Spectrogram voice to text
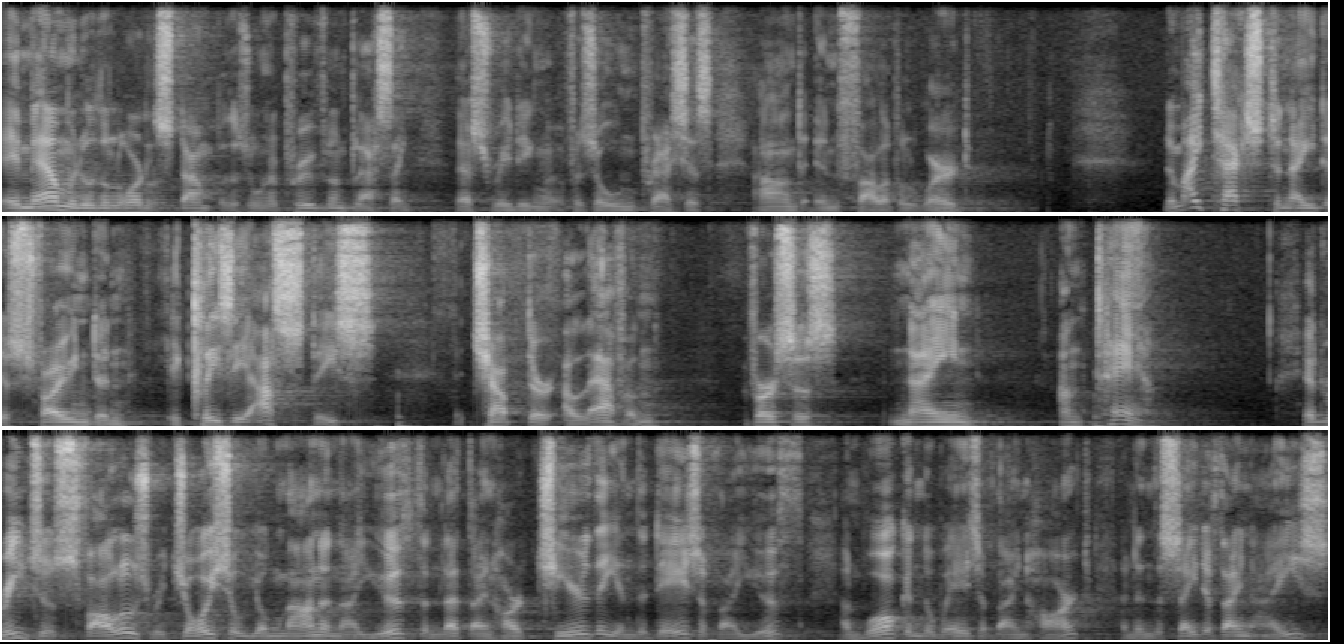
Amen. We know the Lord will stamp with his own approval and blessing this reading of his own precious and infallible word. Now, my text tonight is found in Ecclesiastes chapter 11, verses 9 and 10. It reads as follows Rejoice, O young man, in thy youth, and let thine heart cheer thee in the days of thy youth and walk in the ways of thine heart and in the sight of thine eyes.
